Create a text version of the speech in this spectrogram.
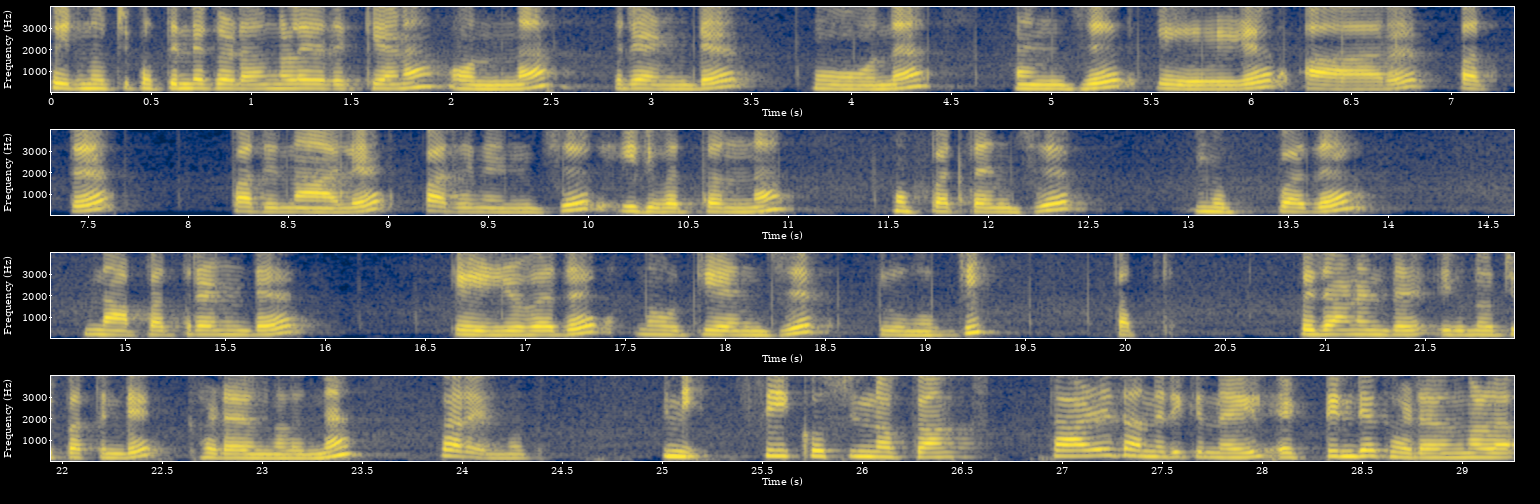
ഇരുന്നൂറ്റി പത്തിന്റെ ഘടകങ്ങൾ ഏതൊക്കെയാണ്? ഒന്ന് രണ്ട് മൂന്ന് അഞ്ച് ഏഴ് ആറ് പത്ത് പതിനാല് പതിനഞ്ച് ഇരുപത്തൊന്ന് മുപ്പത്തഞ്ച് മുപ്പത് നാൽപ്പത്തിരണ്ട് എഴുപത് നൂറ്റിയഞ്ച് ഇരുന്നൂറ്റി പത്ത് അപ്പോൾ ഇതാണ് എന്ത്? ഇരുന്നൂറ്റി പത്തിന്റെ ഘടകങ്ങളെന്ന് പറയുന്നത്. ഇനി സി ക്വസ്റ്റ്യൻ നോക്കാം. താഴെ തന്നിരിക്കുന്നതിൽ എട്ടിന്റെ ഘടകങ്ങൾ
